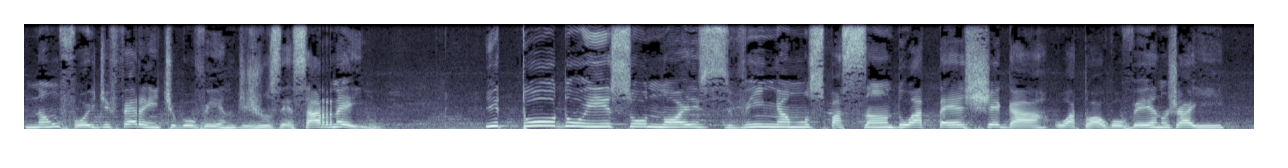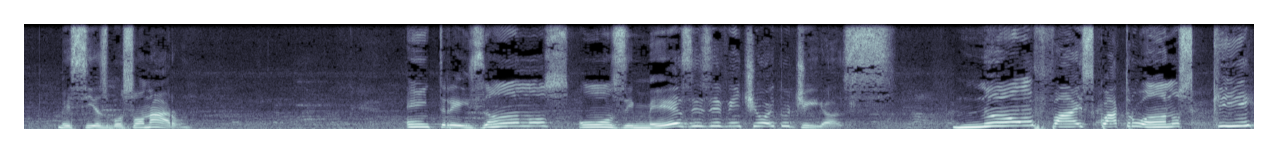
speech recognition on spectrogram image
não foi diferente o governo de José Sarney. E tudo isso nós vínhamos passando até chegar o atual governo Jair Messias Bolsonaro. Em três anos, 11 meses e 28 dias. Não faz quatro anos que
